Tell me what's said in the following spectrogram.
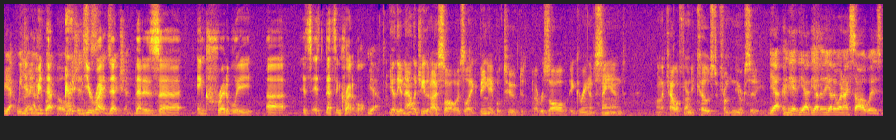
Yeah, we can Yeah, I image mean, a black that- hole, which is You're right. That fiction. that is uh, incredibly. Uh, it's it, that's incredible. yeah. Yeah, the analogy that I saw was like being able to d- uh, resolve a grain of sand on the California coast from New York City. Yeah, and Mm-hmm. the yeah the other the other one I saw was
